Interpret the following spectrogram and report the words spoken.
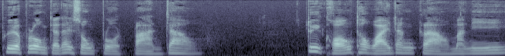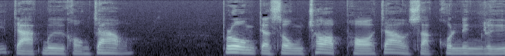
เพื่อพระองค์จะได้ทรงโปรดปรานเจ้า ด้วยของถวายดังกล่าวมานี้จากมือของเจ้า ระองค์จะทรงชอบพอเจ้าสักคนหนึ่งหรือ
